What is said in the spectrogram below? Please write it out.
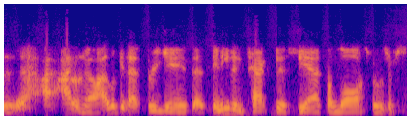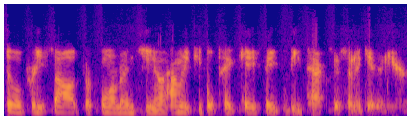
I, I don't know. I look at that three games, and even Texas, yeah, it's a loss, but it was still a pretty solid performance. You know, how many people pick K State to beat Texas in a given year?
